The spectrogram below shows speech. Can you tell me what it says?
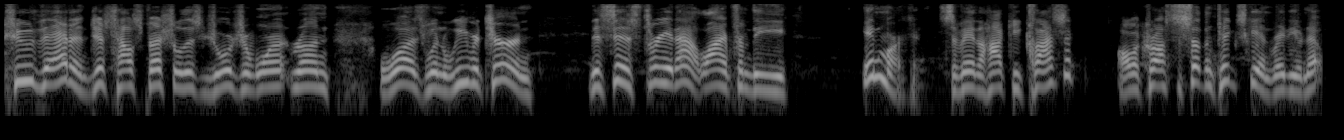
to that and just how special this Georgia warrant run was when we return. This is Three and Out live from the Enmarket Savannah Hockey Classic all across the Southern Pigskin Radio Network.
